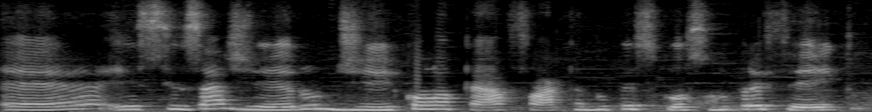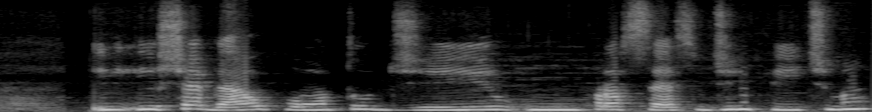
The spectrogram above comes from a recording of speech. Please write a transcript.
é esse exagero de colocar a faca no pescoço do prefeito e, e chegar ao ponto de um processo de impeachment,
